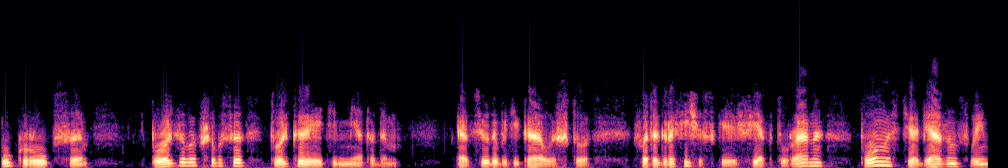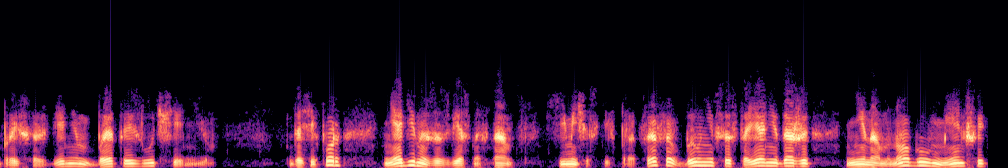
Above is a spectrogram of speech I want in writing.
у Крукса, пользовавшегося только этим методом. Отсюда вытекало, что фотографический эффект урана полностью обязан своим происхождением бета-излучению. До сих пор ни один из известных нам химических процессов был не в состоянии даже ненамного уменьшить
